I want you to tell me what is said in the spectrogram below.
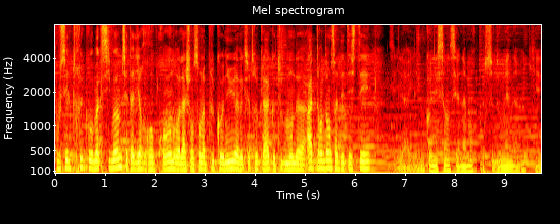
pousser le truc au maximum, c'est-à-dire reprendre la chanson la plus connue avec ce truc-là que tout le monde a tendance à détester. Il a, il a une connaissance et un amour pour ce domaine hein, qui est,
